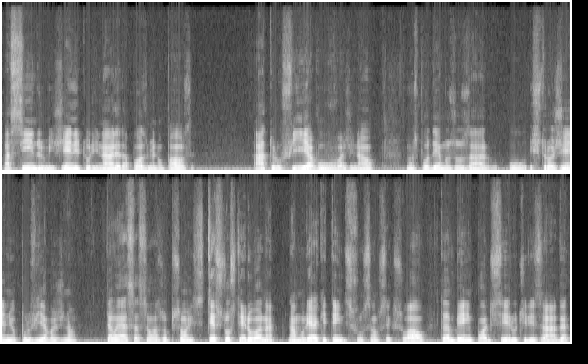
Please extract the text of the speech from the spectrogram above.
a síndrome geniturinária da pós-menopausa, atrofia vulvovaginal, nós podemos usar o estrogênio por via vaginal. Então essas são as opções. Testosterona, na mulher que tem disfunção sexual, também pode ser utilizada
